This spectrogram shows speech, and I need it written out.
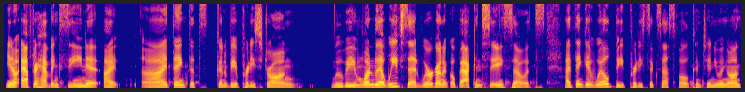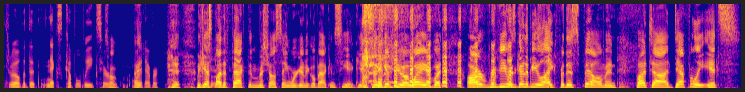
you know, after having seen it, I, I think that's going to be a pretty strong movie and one that we've said we're going to go back and see. So it's, I think it will be pretty successful continuing on through over the next couple weeks or So, I- whatever. I guess by the fact that Michelle's saying we're going to go back and see it, it kind of gives you a way of what our review is going to be like for this film. And but uh, definitely, it's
